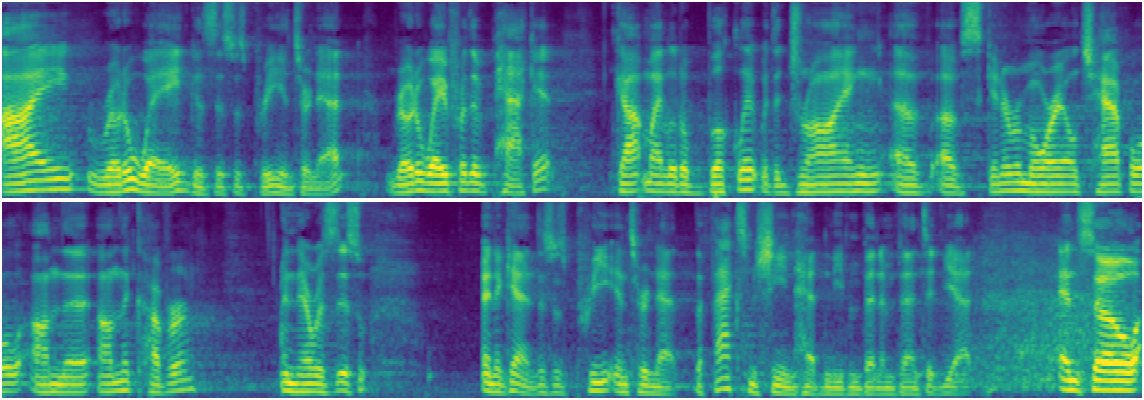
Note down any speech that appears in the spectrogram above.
I wrote away, because this was pre internet, wrote away for the packet, got my little booklet with a drawing of, of Skinner Memorial Chapel on the, on the cover. And there was this, and again, this was pre internet. The fax machine hadn't even been invented yet. and so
